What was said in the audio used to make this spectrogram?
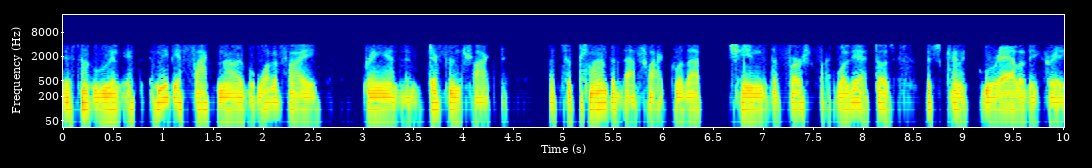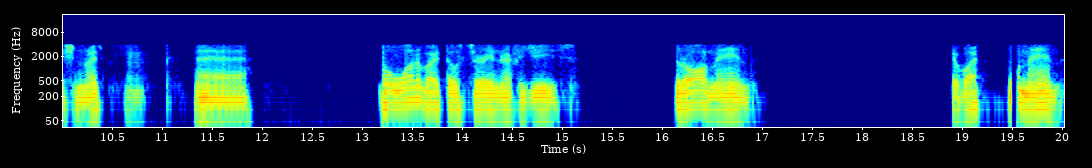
It's not really, it, it may be a fact now, but what if I bring in a different fact that supplanted that fact? Will that change the first fact? Well, yeah, it does. It's kind of reality creation, right? Mm. Uh, but what about those Syrian refugees? They're all men. What? They're what? all men.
